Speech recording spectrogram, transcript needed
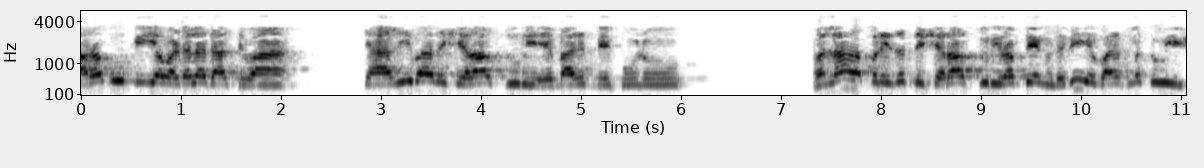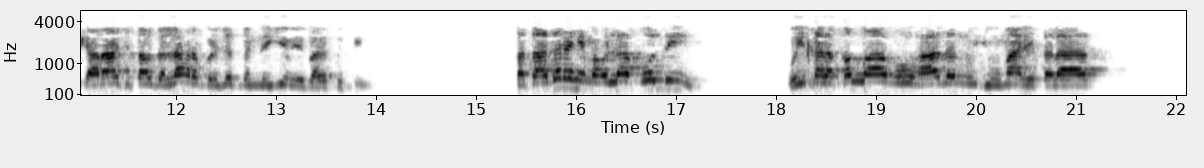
عربو کې یو ډله داسې و چې هغه به د شراز سوري عبادت به کولو الله رب العزت د شراز سوري رب دې نو د دې عبادت متوي اشاره چې تاسو د الله رب العزت بندگی او عبادت وکړي قتاده رحمه الله قول دی وی خلق الله هذا النجوم لثلاث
